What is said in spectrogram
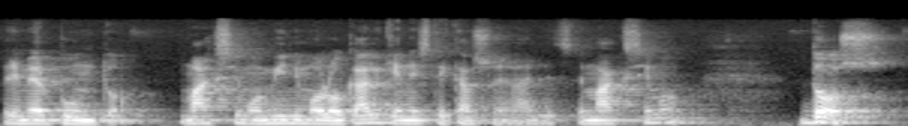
Primer punto, máximo mínimo local, que en este caso era este máximo. Dos,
